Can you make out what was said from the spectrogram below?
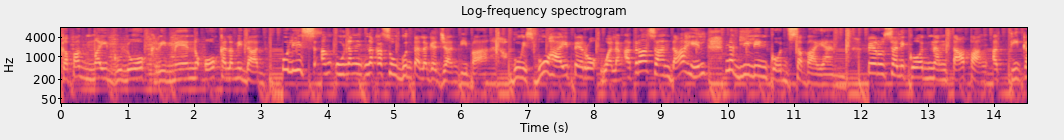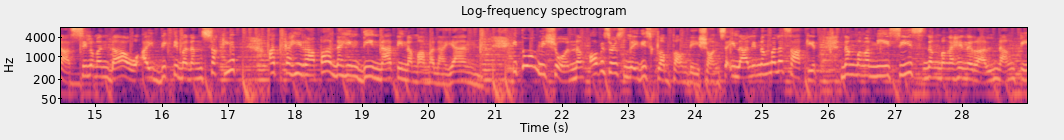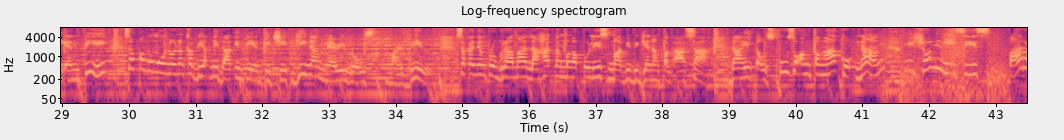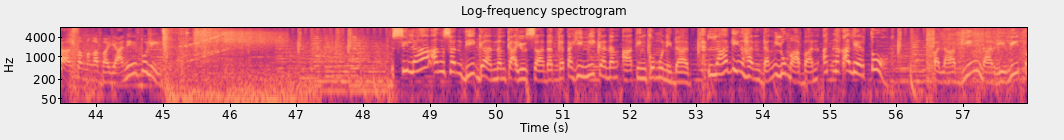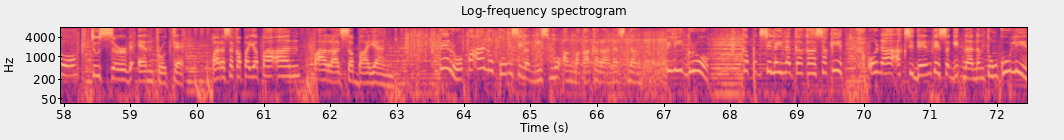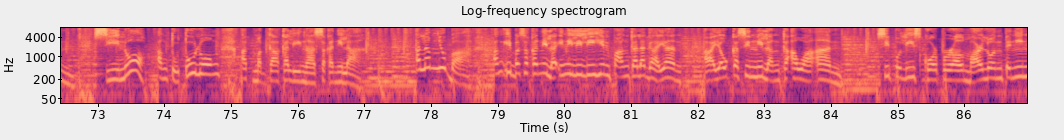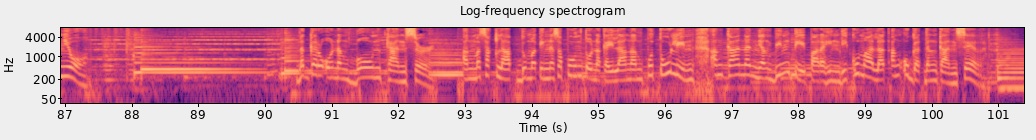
Kapag may gulo, krimen o kalamidad, pulis ang unang nakasugod talaga dyan, di ba? Buwis buhay pero walang atrasan dahil naglilingkod sa bayan. Pero sa likod ng tapang at tikas, sila man daw ay biktima ng sakit at kahirapan na hindi natin namamalayan. Ito ang misyon ng Officers Ladies Club Foundation sa ilalim ng malasakit ng mga misis ng mga general ng PNP sa pamumuno ng kabiyak ni dating PNP Chief Ginang Mary Rose Marbil. Sa kanyang programa, lahat ng mga pulis mabibigyan ng pag-asa dahil taus-puso ang pangako ng misyon ni Mrs. para sa mga bayaning pulis. Sila ang sandigan ng kaayusan at katahimikan ng ating komunidad. Laging handang lumaban at nakalerto. Palaging naririto to serve and protect. Para sa kapayapaan, para sa bayan. Pero paano kung sila mismo ang makakaranas ng peligro? Kapag sila'y nagkakasakit o naaaksidente sa gitna ng tungkulin, sino ang tutulong at magkakalinga sa kanila? Nyo ba, ang iba sa kanila inililihim pa ang kalagayan. Ayaw kasi nilang kaawaan. Si Police Corporal Marlon Tenino. Nagkaroon ng bone cancer. Ang masaklap dumating na sa punto na kailangang putulin ang kanan niyang binti para hindi kumalat ang ugat ng kanser.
